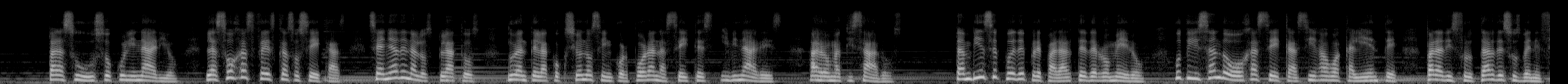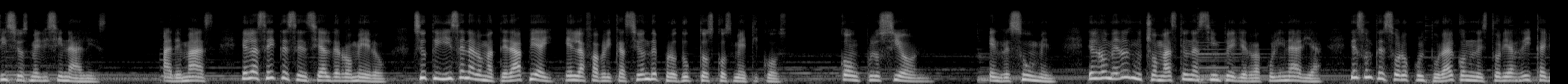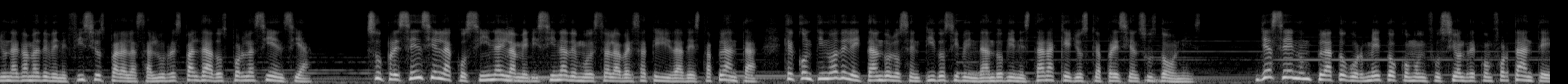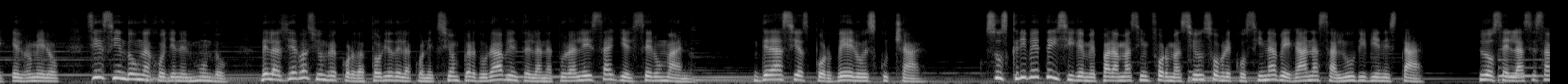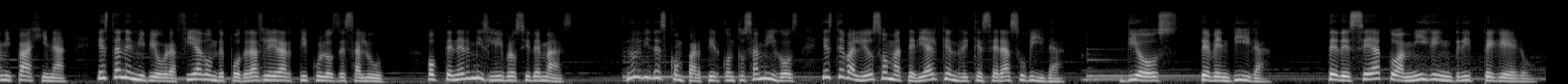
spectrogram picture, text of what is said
Para su uso culinario, las hojas frescas o secas se añaden a los platos durante la cocción o se incorporan aceites y vinagres aromatizados. También se puede preparar té de romero, utilizando hojas secas y agua caliente para disfrutar de sus beneficios medicinales. Además, el aceite esencial de romero se utiliza en aromaterapia y en la fabricación de productos cosméticos. Conclusión. En resumen, el romero es mucho más que una simple hierba culinaria, es un tesoro cultural con una historia rica y una gama de beneficios para la salud respaldados por la ciencia. Su presencia en la cocina y la medicina demuestra la versatilidad de esta planta, que continúa deleitando los sentidos y brindando bienestar a aquellos que aprecian sus dones. Ya sea en un plato gourmet o como infusión reconfortante, el romero sigue siendo una joya en el mundo, de las hierbas y un recordatorio de la conexión perdurable entre la naturaleza y el ser humano. Gracias por ver o escuchar. Suscríbete y sígueme para más información sobre cocina vegana, salud y bienestar. Los enlaces a mi página están en mi biografía donde podrás leer artículos de salud, obtener mis libros y demás. No olvides compartir con tus amigos este valioso material que enriquecerá su vida. Dios te bendiga. Te desea tu amiga Ingrid Peguero.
